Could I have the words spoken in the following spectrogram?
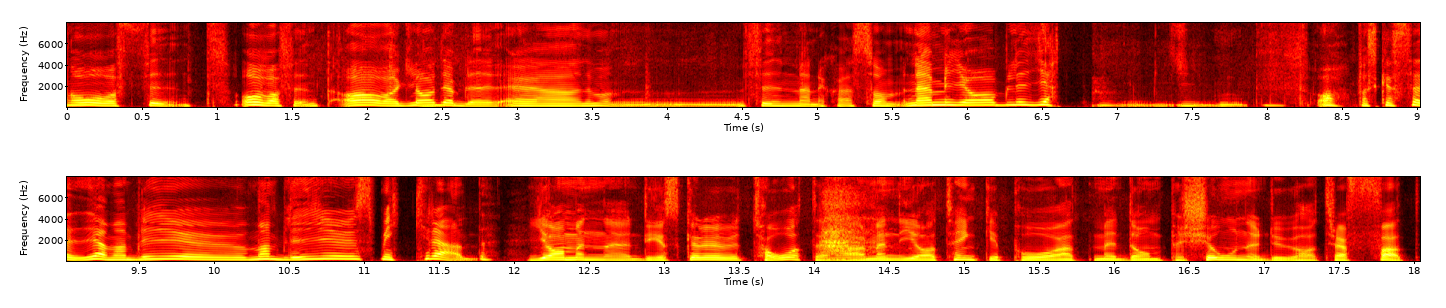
Åh, vad fint. Åh, vad fint. Åh, vad glad jag blir. Eh, det var en fin människa som... Nej, men jag blir jätte... Åh, vad ska jag säga? Man blir ju, man blir ju smickrad. Ja, men eh, det ska du ta åt det här. Men jag tänker på att med de personer du har träffat,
